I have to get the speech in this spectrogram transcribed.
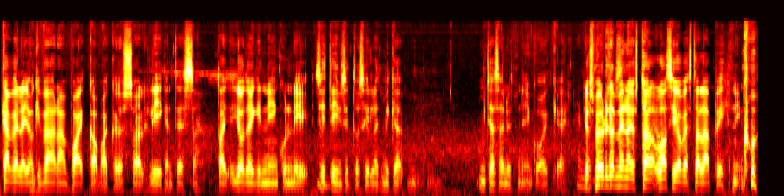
kävelen johonkin väärään paikkaan, vaikka jossain liikenteessä tai jotenkin niin kuin, niin sit Mm. ihmiset on silleen, että mikä, mitä sä nyt niin kuin oikein. Niin, Jos mä yritän mennä jostain lasiovesta läpi, niin kuin,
